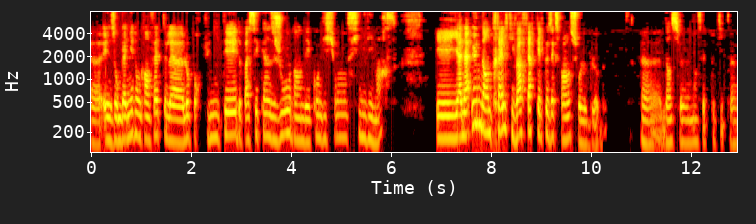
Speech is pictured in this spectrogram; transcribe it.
euh, elles ont gagné donc en fait l'opportunité de passer 15 jours dans des conditions simili-Mars. Et il y en a une d'entre elles qui va faire quelques expériences sur le globe euh, dans, ce, dans cette petite euh,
